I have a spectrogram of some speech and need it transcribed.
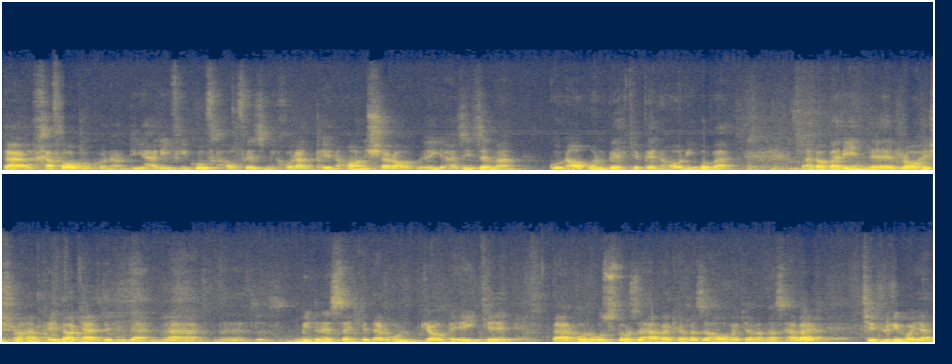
در خفا بکنن دی حریفی گفت حافظ می‌خورد پنهان شراب. ای عزیز من گناه اون به که پنهانی بود. بنابراین راهش رو هم پیدا کرده بودن و می‌دونستن که در اون جامعه ای که بر حال استر زهبک و زهابک و مذهبک چجوری باید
